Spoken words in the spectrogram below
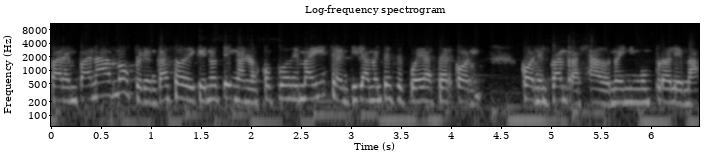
para empanarlos, pero en caso de que no tengan los copos de maíz, tranquilamente se puede hacer con, con el pan rallado, no hay ningún problema.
